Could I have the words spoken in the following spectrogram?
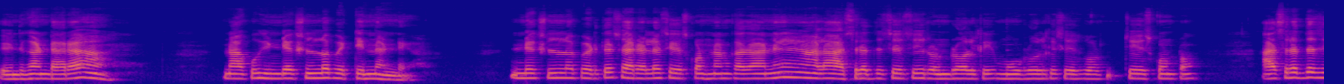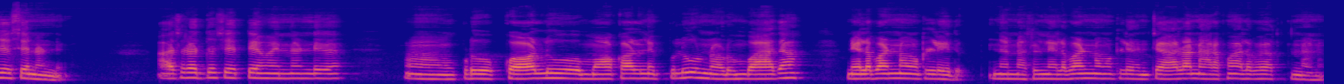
ఎందుకంటారా? నాకు ఇండక్షన్లో పెట్టిందండి. ఇండక్షన్లో పెడితే సరేలా చేసుకుంటున్నాను కదా అని అలా అశ్రద్ధ చేసి రెండు రోజులకి మూడు రోజులకి చేసుకో చేసుకుంటాం. అశ్రద్ధ చేశానండి. అశ్రద్ధ చేస్తే ఏమైందండి? ఇప్పుడు కాళ్ళు మోకాళ్ళ నొప్పులు నడుము బాధ నిలబడిన అవ్వట్లేదు నన్ను అసలు నిలబడిన అవ్వట్లేదు చాలా నరకం వెళ్ళబోతున్నాను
